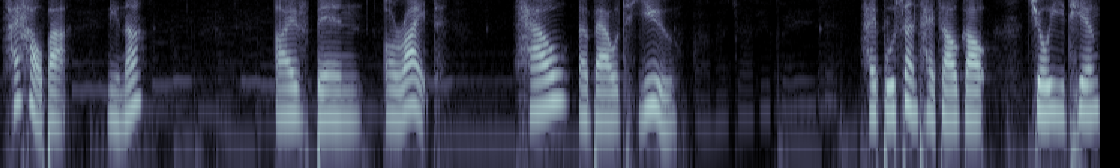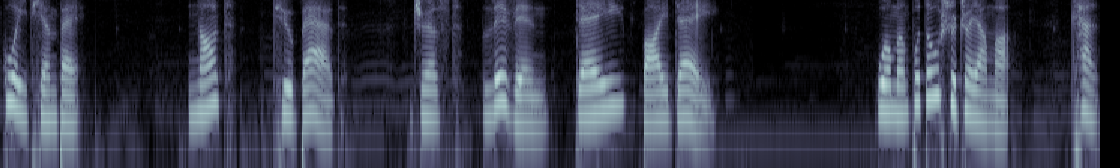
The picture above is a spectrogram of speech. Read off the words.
还好吧，你呢？I've been alright. How about you？还不算太糟糕，就一天过一天呗。Not too bad, just living day by day。我们不都是这样吗？看，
